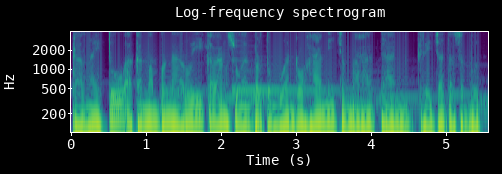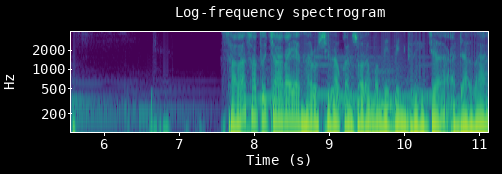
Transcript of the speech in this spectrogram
karena itu akan mempengaruhi kelangsungan pertumbuhan rohani jemaat dan gereja tersebut. Salah satu cara yang harus dilakukan seorang pemimpin gereja adalah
